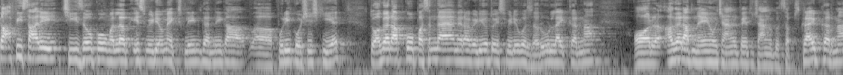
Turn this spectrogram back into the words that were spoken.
काफ़ी सारी चीज़ों को मतलब इस वीडियो में एक्सप्लेन करने का पूरी कोशिश की है। तो अगर आपको पसंद आया मेरा वीडियो तो इस वीडियो को ज़रूर लाइक करना। और अगर आप नए हो चैनल पे तो चैनल को सब्सक्राइब करना।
